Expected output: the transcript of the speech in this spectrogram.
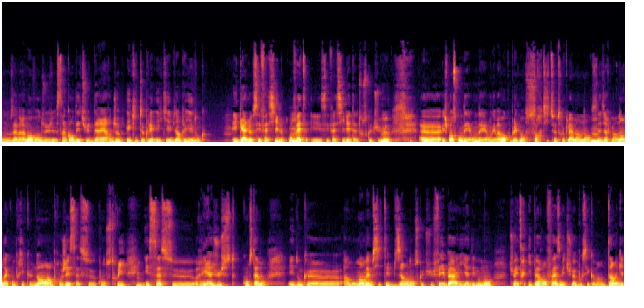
on nous a vraiment vendu 5 ans d'études derrière, job et qui te plaît et qui est bien payé, donc égal, c'est facile en Mm. fait, et c'est facile et t'as tout ce que tu veux. Mm. Euh, et je pense qu'on est, on est, on est vraiment complètement sorti de ce truc-là maintenant. Mm. C'est-à-dire que maintenant on a compris que non, un projet ça se construit et ça se réajuste constamment. Et donc, euh, à un moment, même si t'es bien dans ce que tu fais, bah, il y a des moments, tu vas être hyper en phase, mais tu vas bosser comme un dingue.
